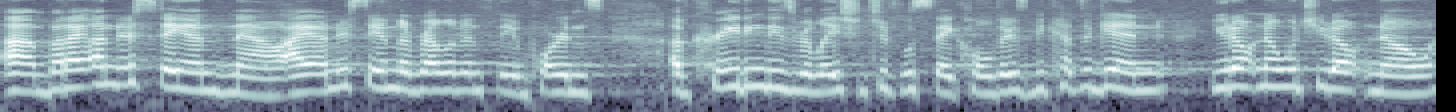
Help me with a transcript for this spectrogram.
Um, but I understand now. I understand the relevance, the importance of creating these relationships with stakeholders because again, you don't know what you don't know.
